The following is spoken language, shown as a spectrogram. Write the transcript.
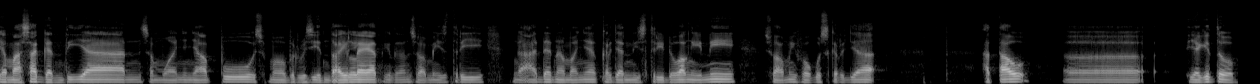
ya masak gantian semuanya nyapu semua bersihin toilet gitu kan suami istri. Nggak ada namanya kerjaan istri doang ini suami fokus kerja. Atau eh ya gitu.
